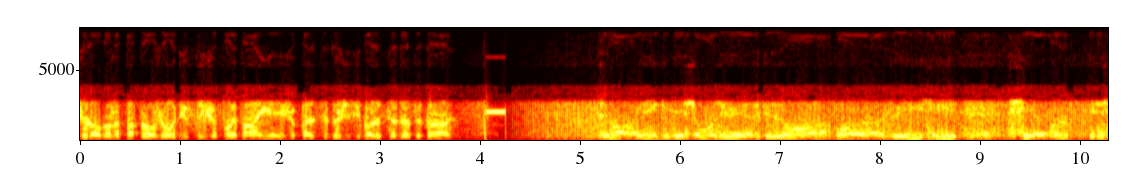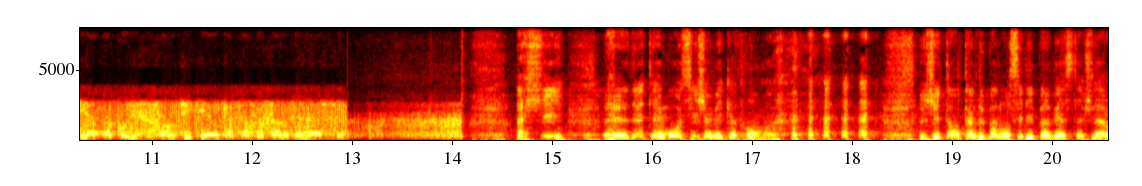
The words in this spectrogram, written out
Je leur donne pas tort, j'aurais du fric, je ferais pareil. Hein. Je pense que je suis pas le seul dans ce cas-là. C'est moi, Rémi, qui était sur mon duel. Excusez-moi. Voilà. Je lui ai s'il n'a pas connu 68, il avait qu'à faire 69. Ah chi, euh, moi aussi j'avais 4 ans. J'étais en train de balancer des pavés à cet âge-là.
